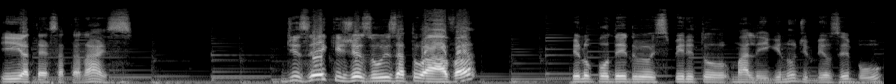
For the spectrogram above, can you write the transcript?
e até Satanás. Dizer que Jesus atuava pelo poder do espírito maligno de Beuzebu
